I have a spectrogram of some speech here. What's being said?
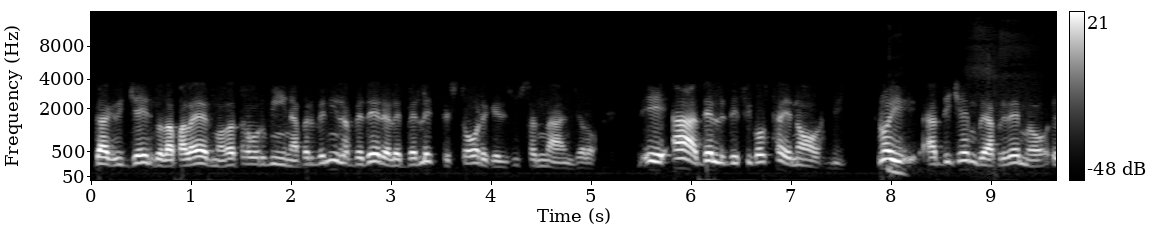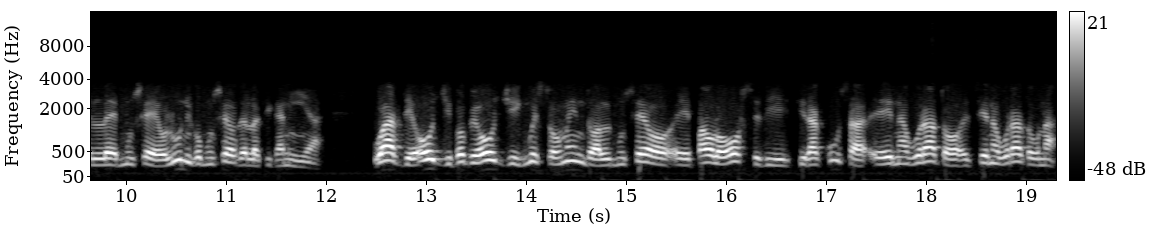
da Agrigento, da Palermo, da Taormina per venire a vedere le bellezze storiche di Sant'Angelo e ha delle difficoltà enormi. Noi a dicembre apriremo il museo, l'unico museo della Ticania. Guardi, oggi, proprio oggi, in questo momento, al museo eh, Paolo Orsi di Siracusa è si è inaugurata una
